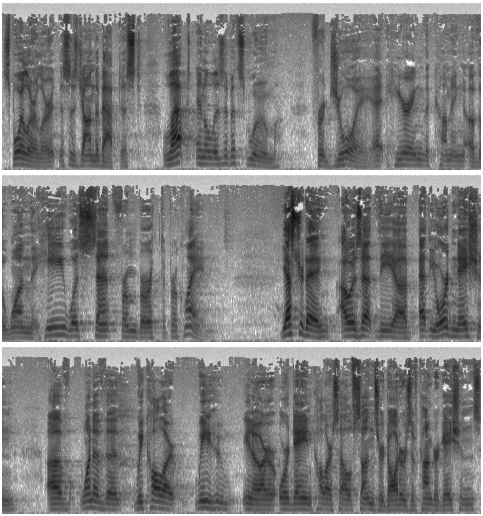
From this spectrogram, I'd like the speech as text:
spoiler alert, this is John the Baptist, leapt in Elizabeth's womb for joy at hearing the coming of the one that he was sent from birth to proclaim. Yesterday, I was at the, uh, at the ordination of one of the, we call our, we who you know, are ordained call ourselves sons or daughters of congregations.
